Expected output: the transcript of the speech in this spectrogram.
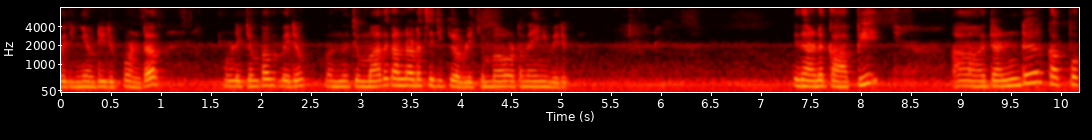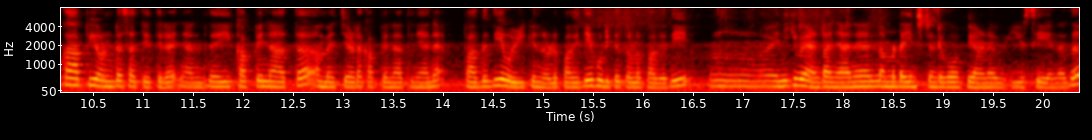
ഒരുങ്ങി അവിടെ ഇരിപ്പുണ്ട്. വിളിക്കുമ്പം വരും. വന്ന് ചുമ്മാതെ കണ്ണടച്ചിരിക്കുക വിളിക്കുമ്പോൾ ഉടനെ വരും. ഇതാണ് കാപ്പി. രണ്ട് കപ്പ് കാപ്പി ഉണ്ട് സത്യത്തിൽ ഞാനിത് ഈ കപ്പിനകത്ത് അമ്മച്ചിയുടെ കപ്പിനകത്ത് ഞാൻ പകുതിയെ ഒഴിക്കുന്നുള്ളൂ. പകുതിയെ കുടിക്കത്തുള്ളൂ. പകുതി എനിക്ക് വേണ്ട. ഞാൻ നമ്മുടെ ഇൻസ്റ്റന്റ് കോഫിയാണ് യൂസ് ചെയ്യുന്നത്.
